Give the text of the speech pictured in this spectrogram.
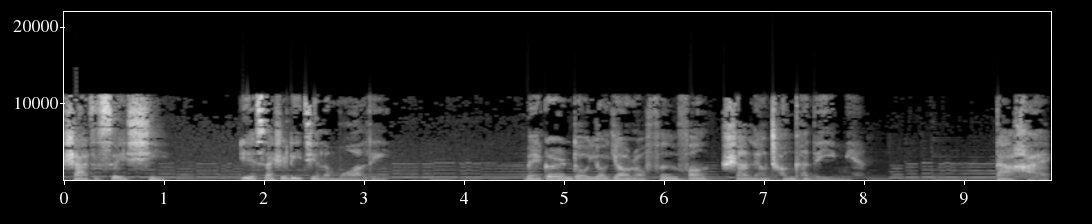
沙子虽细，也算是历尽了磨砺。每个人都有妖娆芬芳、善良诚恳的一面。大海，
